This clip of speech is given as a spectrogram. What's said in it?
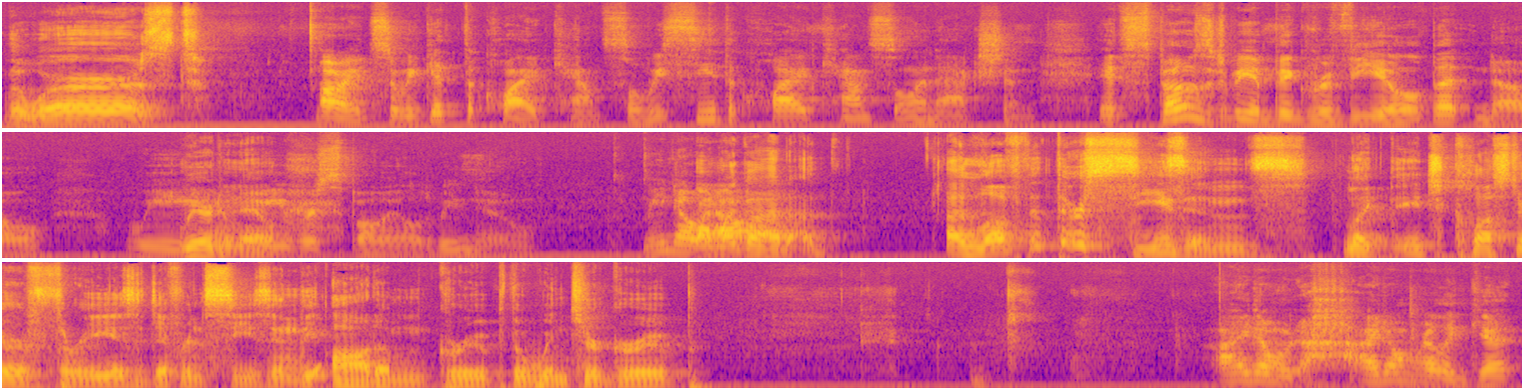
the worst. All right, so we get the Quiet Council. We see the Quiet Council in action. It's supposed to be a big reveal, but no, we We already knew. we were spoiled. We knew. We know. Oh my all. god. I love that there's seasons. Like each cluster of three is a different season. The autumn group, the winter group. I don't. I don't really get.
